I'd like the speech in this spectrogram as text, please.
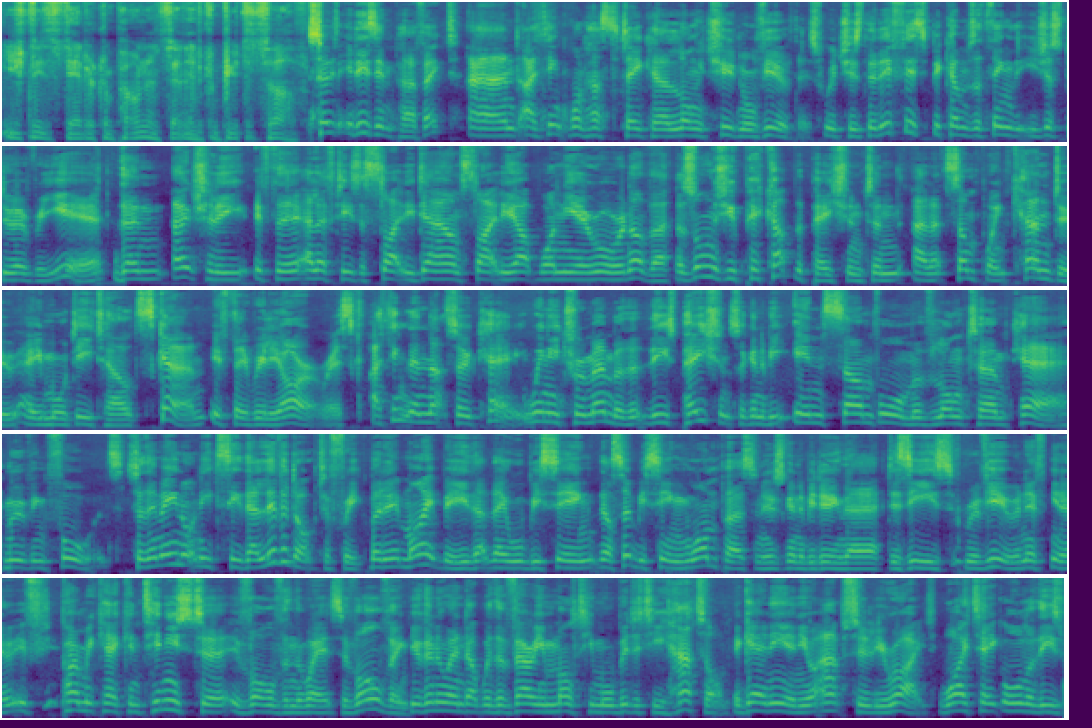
You just need the standard components and it computes itself. So it is imperfect, and I think one has to take a longitudinal view of this, which is that if this becomes a thing that you just do every year, then actually, if the LFTs are slightly down, slightly up one year or another, as long as you pick up the patient and, and at some point can do a more detailed scan, if they really are at risk, I think then that's okay. We need to remember that these patients are going to be in some form of long term care moving forwards. So they may not need to see their liver doctor freak, but it might be that they will be seeing, they'll certainly be seeing one person who's going to be doing their disease review. And if, you know, if primary care continues to evolve in the way it's evolving, you're going to end up with a very multi-morbidity hat on. Again, Ian, you're absolutely right. Why take all of these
